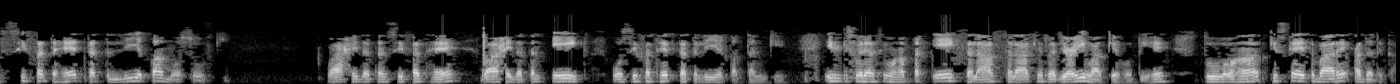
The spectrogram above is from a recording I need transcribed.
صفت ہے تتلیق موصوف کی۔ واحد صفت ہے واحد ایک، وہ صفت ہے تتلیق کی۔ اس وجہ سے وہاں پر ایک طلاق طلاق رجعی واقع ہوتی ہے، تو وہاں کس کا اعتبار ہے؟ عدد کا۔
